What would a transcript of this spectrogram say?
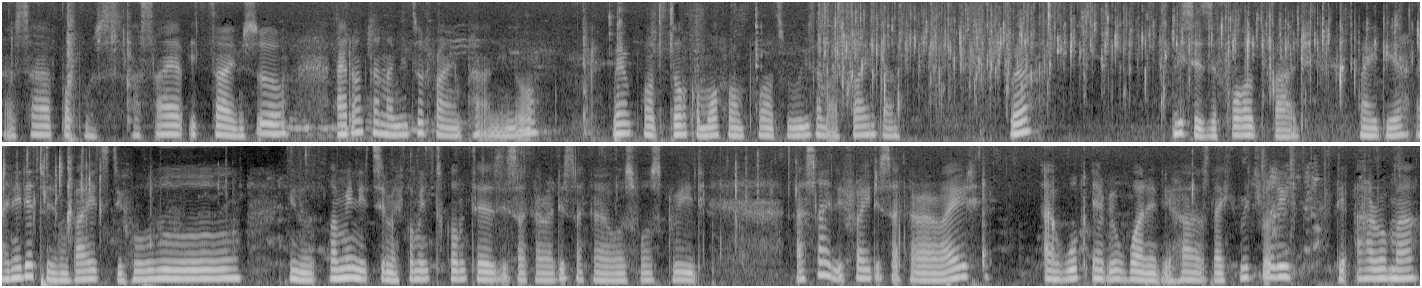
has served purpose has served its time. So I don't turn them into frying pan you know. When pots don't come off from pots we use them as frying pan. Well this is the fourth batch my dear. I needed to invite the whole you know, community, my community come tell this sakara. This sakara was first grade. Aside the fried this sakara, right? I woke everyone in the house. Like literally, the aroma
